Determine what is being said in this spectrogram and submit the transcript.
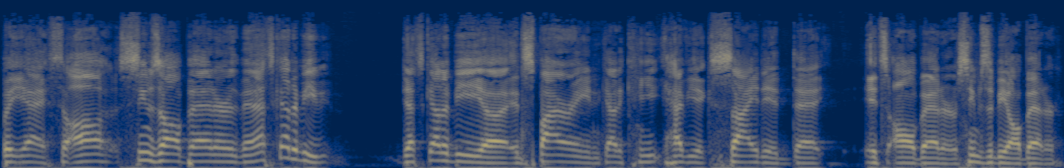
But yeah, so all seems all better. Man, that's got to be that's got to be uh, inspiring. Got to have you excited that it's all better. It seems to be all better.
